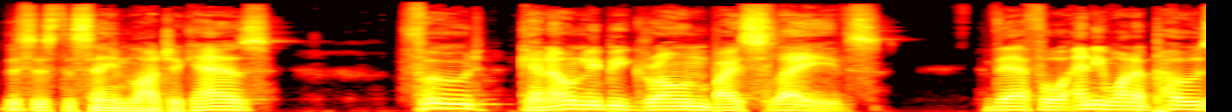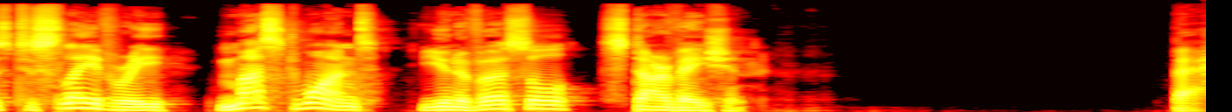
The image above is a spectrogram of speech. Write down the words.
This is the same logic as food can only be grown by slaves. Therefore, anyone opposed to slavery must want universal starvation. Bah,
